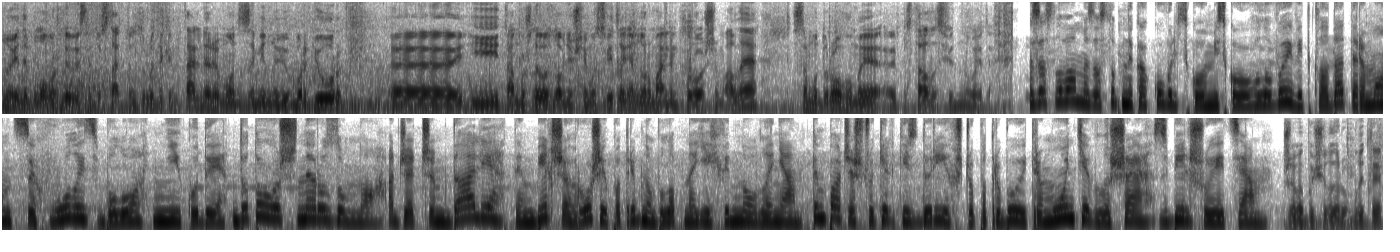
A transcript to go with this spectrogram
ну і не було можливості достатньо зробити капітальний ремонт з заміною бордюр і там можливо зовнішнім освітленням нормальним хорошим, але саму дорогу ми постаралися відновити. Словами заступника Ковальського міського голови, відкладати ремонт цих вулиць було нікуди. До того ж, нерозумно, адже чим далі, тим більше грошей потрібно було б на їх відновлення. Тим паче, що кількість доріг, що потребують ремонтів, лише збільшується. Вже ми почали робити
